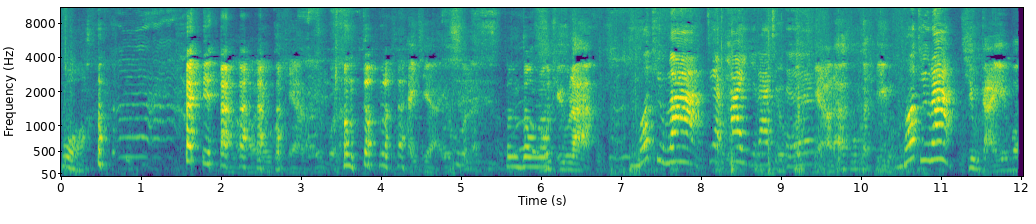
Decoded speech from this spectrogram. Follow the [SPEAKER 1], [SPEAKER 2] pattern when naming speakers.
[SPEAKER 1] 哇！哎呀，
[SPEAKER 2] 有骨條，有骨
[SPEAKER 1] 東東啦，
[SPEAKER 2] 睇住啊，有骨啊，
[SPEAKER 1] 東東
[SPEAKER 2] 好
[SPEAKER 1] 啦，
[SPEAKER 2] 跳啦，
[SPEAKER 3] 唔好跳啦，即係派住啦，
[SPEAKER 2] 有骨
[SPEAKER 3] 識得。
[SPEAKER 2] 條啦，好骨條，
[SPEAKER 3] 唔好跳啦。
[SPEAKER 2] 超計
